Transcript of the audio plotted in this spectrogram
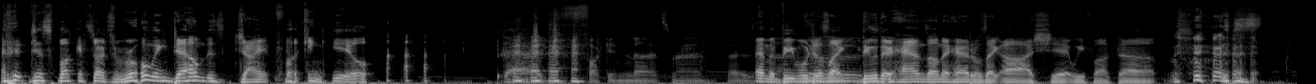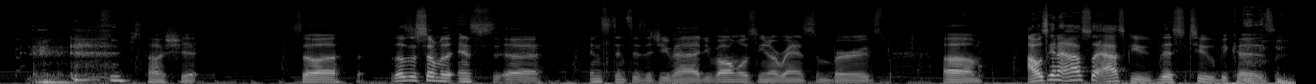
and it just fucking starts rolling down this giant fucking hill. That's fucking nuts, man. That is And the nuts. people just like Oh, threw their hands on their head and was like, "Ah, shit, we fucked up." oh shit. So uh, those are some of the inst- uh, instances that you've had. You've almost you know ran some birds. Um, I was gonna also ask you this too because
